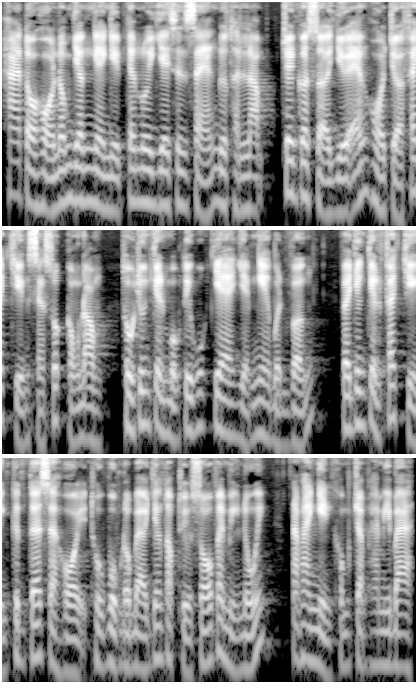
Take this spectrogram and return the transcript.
Hai tổ hội nông dân nghề nghiệp chăn nuôi dê sinh sản được thành lập trên cơ sở dự án hỗ trợ phát triển sản xuất cộng đồng thuộc chương trình mục tiêu quốc gia giảm nghèo bền vững về chương trình phát triển kinh tế xã hội thuộc vùng đồng bào dân tộc thiểu số và miền núi năm 2023.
